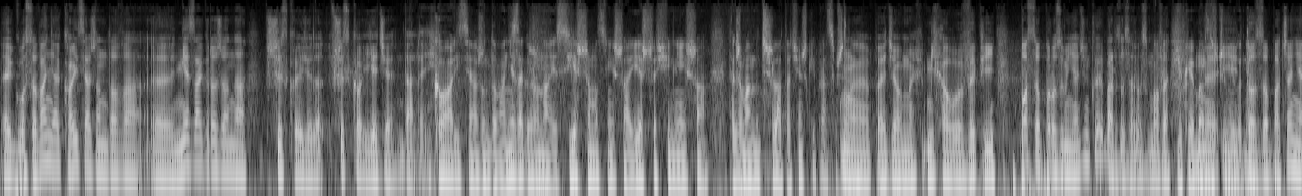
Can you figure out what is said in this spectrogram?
e, głosowanie. Koalicja rządowa e, niezagrożona, wszystko jedzie, wszystko jedzie dalej. Koalicja rządowa niezagrożona jest jeszcze mocniejsza, jeszcze silniejsza, także mamy trzy lata ciężkiej pracy przed nami. Powiedział Mich- Michał Wypi, poseł porozumienia. Dziękuję bardzo za rozmowę. Dziękuję bardzo, I do zobaczenia.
